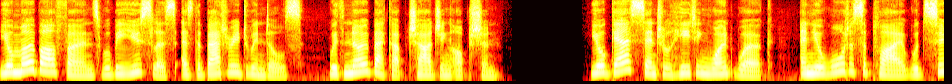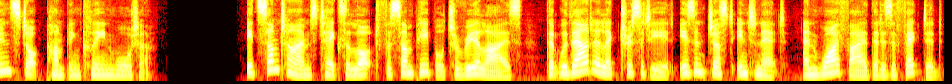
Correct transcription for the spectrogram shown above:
Your mobile phones will be useless as the battery dwindles, with no backup charging option. Your gas central heating won't work, and your water supply would soon stop pumping clean water. It sometimes takes a lot for some people to realize that without electricity, it isn't just internet and Wi Fi that is affected,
